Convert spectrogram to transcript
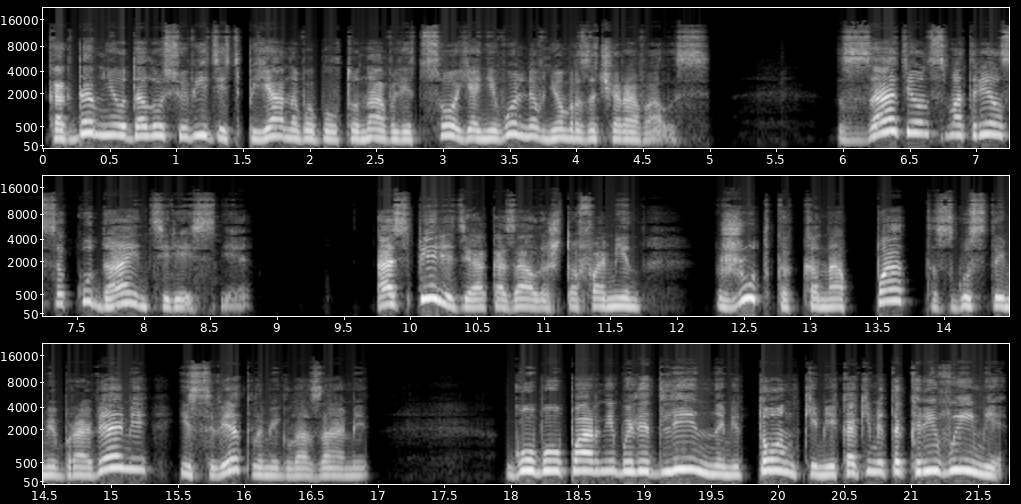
Когда мне удалось увидеть пьяного болтуна в лицо, я невольно в нем разочаровалась. Сзади он смотрелся куда интереснее. А спереди оказалось, что Фомин жутко конопат с густыми бровями и светлыми глазами. Губы у парня были длинными, тонкими и какими-то кривыми,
